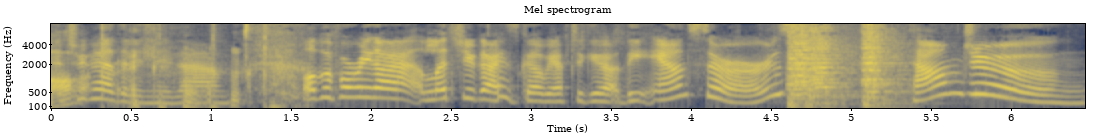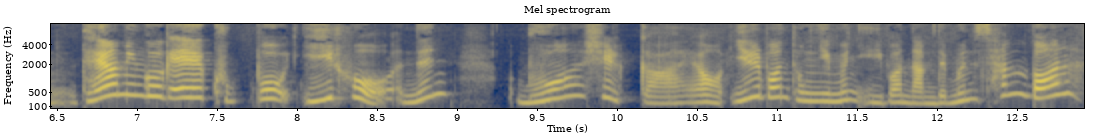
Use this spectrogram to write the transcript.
네, 축하드립니다. well, before we got, let you guys go, we have to give out the answers. 다음 중 대한민국의 국보 1호는 무엇일까요? 1번 독립문, 2번 남대문, 3번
